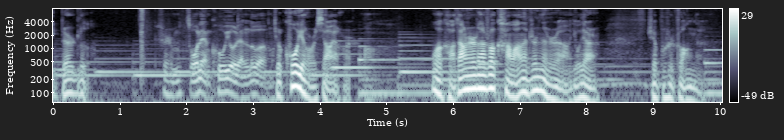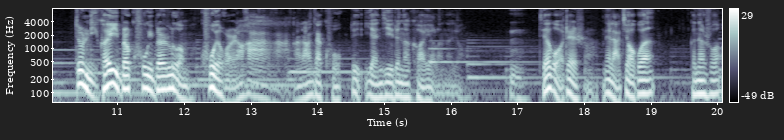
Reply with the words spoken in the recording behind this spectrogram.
一边乐，是什么？左脸哭右脸乐吗？就是哭一会儿笑一会儿。哦，我靠！当时他说看完了真的是啊，有点儿，这不是装的，就是你可以一边哭一边乐嘛，哭一会儿，然后哈哈哈哈，然后再哭，这演技真的可以了，那就。嗯结果这时候那俩教官跟他说：“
